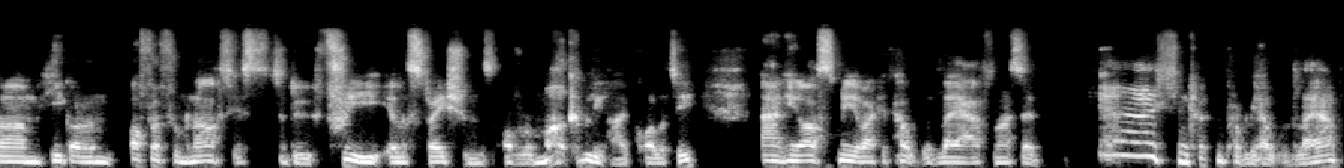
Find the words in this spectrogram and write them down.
um, he got an offer from an artist to do free illustrations of remarkably high quality, and he asked me if I could help with layout, and I said, "Yeah, I think I can probably help with layout."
